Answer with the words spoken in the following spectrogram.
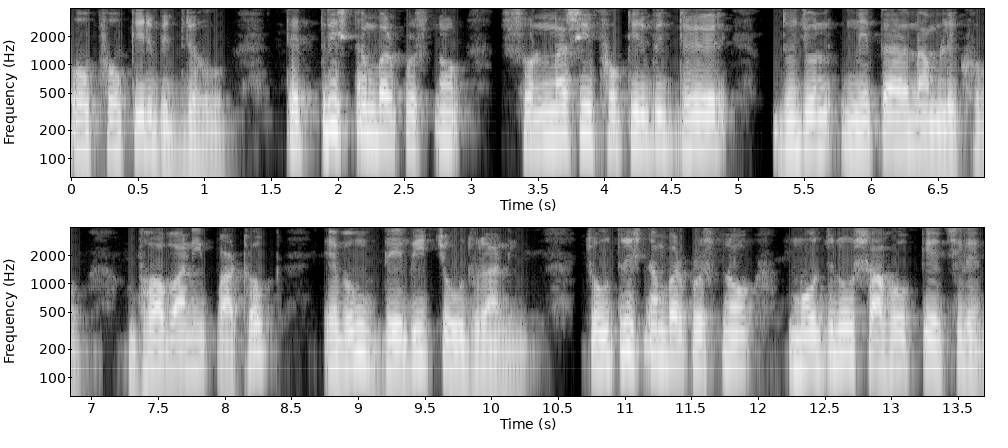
ও ফকির বিদ্রোহ। তেত্রিশ নম্বর প্রশ্ন, সন্ন্যাসী ফকির বিদ্রোহের দুজন নেতার নাম লেখো, ভবানী পাঠক এবং দেবী চৌধুরানী। চৌত্রিশ নম্বর প্রশ্ন, মজনু শাহ কে ছিলেন?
